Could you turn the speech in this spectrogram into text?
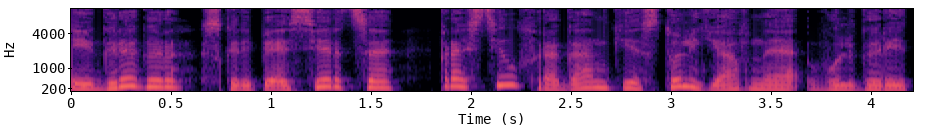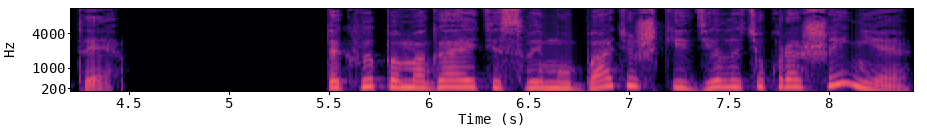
и Грегор, скрипя сердце, простил фраганке столь явное вульгарите. Так вы помогаете своему батюшке делать украшения?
